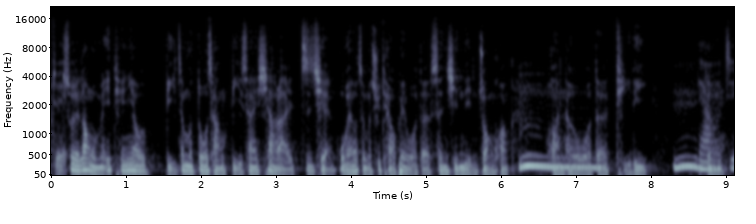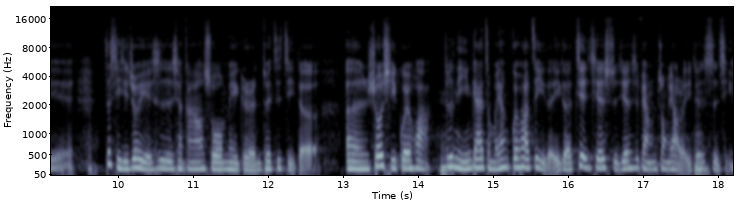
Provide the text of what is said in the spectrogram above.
对，所以让我们一天要比这么多场比赛下来之前，我要怎么去调配我的身心灵状况，嗯，缓和我的体力。嗯，了解。这其实就也是像刚刚说，每个人对自己的嗯休息规划，就是你应该怎么样规划自己的一个间歇时间是非常重要的一件事情。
